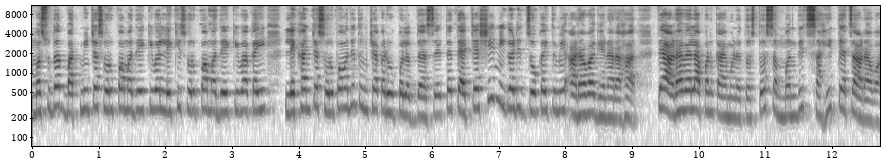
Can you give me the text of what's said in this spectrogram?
मसुदात बातमीच्या स्वरूपामध्ये किंवा लेखी स्वरूपामध्ये किंवा काही लेखांच्या स्वरूपामध्ये तुमच्याकडे उपलब्ध असेल तर त्याच्याशी निगडीत जो काही तुम्ही आढावा घेणार आहात त्या आढाव्याला आपण काय म्हणत असतो? संबंधित साहित्य साहित्याचा आढावा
